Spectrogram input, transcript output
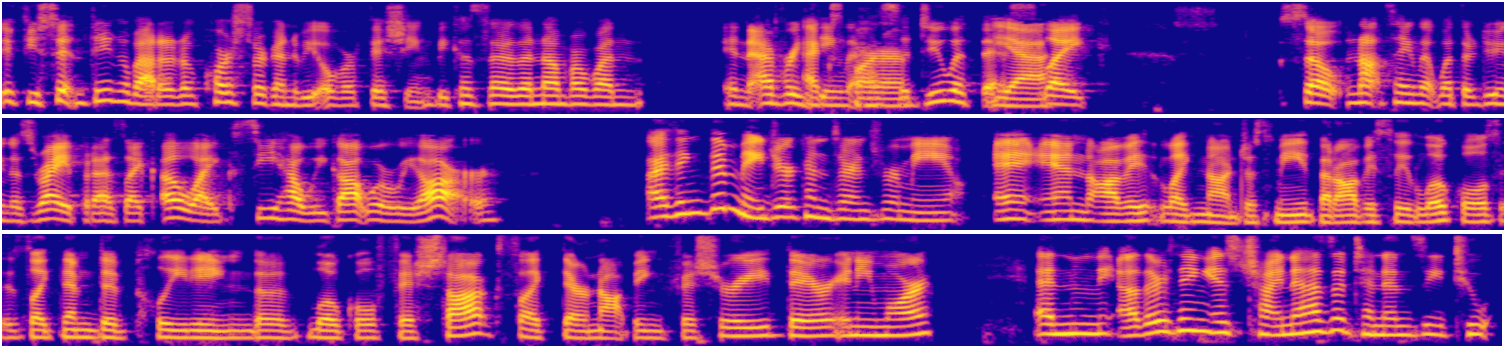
if you sit and think about it, of course they're going to be overfishing because they're the number one in everything that has to do with this. Yeah. Like, so not saying that what they're doing is right, but I was like, oh, I see how we got where we are. I think the major concerns for me, and, and obviously, like not just me, but obviously locals, is like them depleting the local fish stocks. Like they're not being fishery there anymore. And then the other thing is China has a tendency to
